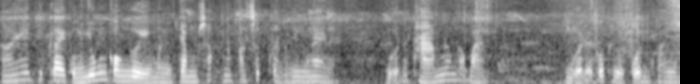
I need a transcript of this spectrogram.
Đấy cái cây cũng giống con người mình chăm sóc nó có sức là như này nè. Bữa nó thảm lắm các bạn. Bữa đấy cô thừa quên quay à.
